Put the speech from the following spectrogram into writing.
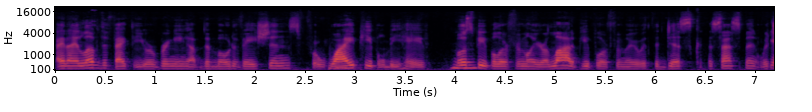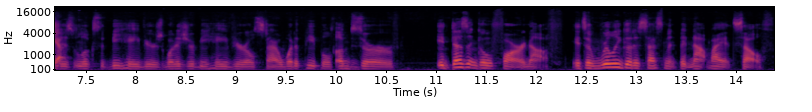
and I love the fact that you were bringing up the motivations for why mm-hmm. people behave. Mm-hmm. Most people are familiar, a lot of people are familiar with the DISC assessment, which yeah. is looks at behaviors. What is your behavioral style? What do people observe? It doesn't go far enough. It's a really good assessment, but not by itself.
